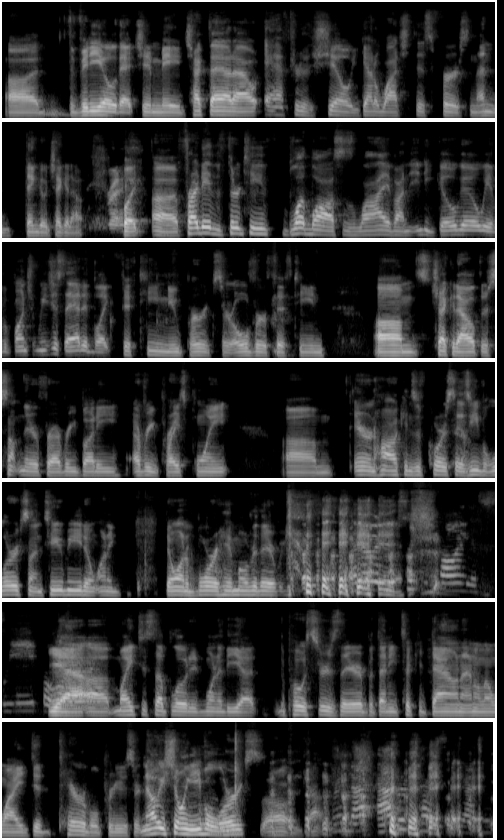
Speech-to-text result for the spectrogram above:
uh the video that jim made. Check that out after the show. You got to watch this first and then then go check it out. Right. but uh friday the 13th blood loss is live on indiegogo. We have a bunch we just added like 15 new perks or over 15 um check it out. There's something there for everybody every price point. Um aaron hawkins of course has evil lurks on tubi. Don't want to don't want to bore him over there. I know he looks like he's falling asleep. Or, yeah uh mike just uploaded one of the uh the posters there but then he took it down. I don't know why he did. Terrible producer. Now he's showing evil lurks. Oh god We're not advertising that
